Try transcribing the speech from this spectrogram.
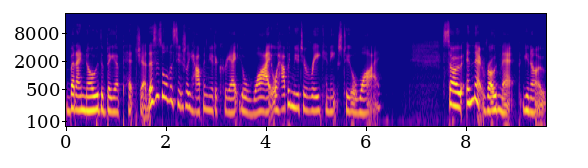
But I know the bigger picture. This is all essentially helping you to create your why or helping you to reconnect to your why. So, in that roadmap, you know,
